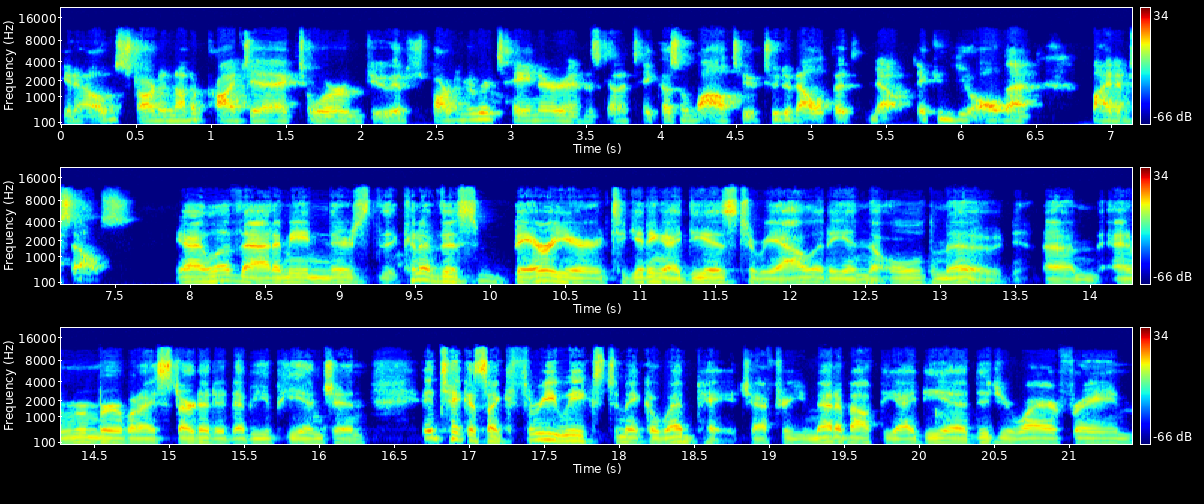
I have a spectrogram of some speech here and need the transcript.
you know start another project or do it as part of the retainer, and it's going to take us a while to to develop it. No, they can do all that by themselves. Yeah, I love that. I mean, there's the, kind of this barrier to getting ideas to reality in the old mode. Um, and I remember when I started at WP Engine, it'd take us like three weeks to make a web page after you met about the idea, did your wireframe,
